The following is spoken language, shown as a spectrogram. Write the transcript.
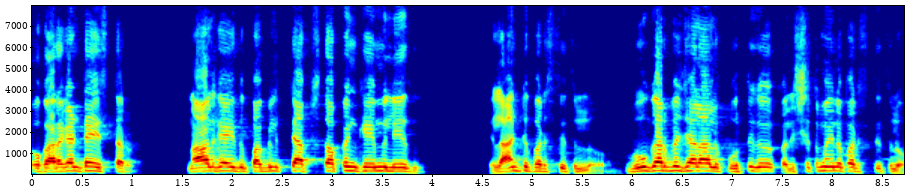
ఒక అరగంటే ఇస్తారు. నాలుగైదు పబ్లిక్ ట్యాప్స్ తప్ప ఇంకేమీ లేదు. ఇలాంటి పరిస్థితుల్లో భూగర్భ జలాలు పూర్తిగా కలుషితమైన పరిస్థితిలో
